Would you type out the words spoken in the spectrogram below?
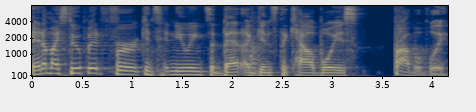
And am I stupid for continuing to bet against the Cowboys? Probably.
